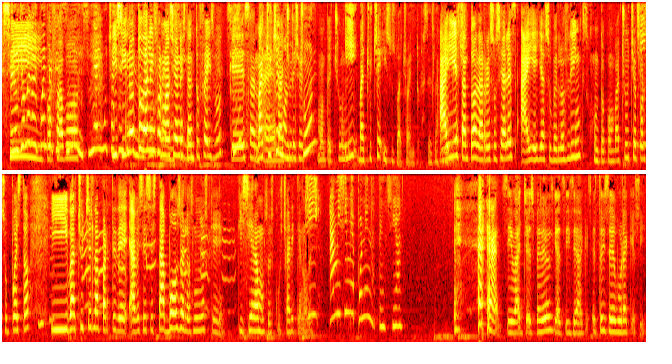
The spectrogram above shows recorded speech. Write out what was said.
Sí, Pero yo me doy cuenta por que favor. sí, sí hay mucha y gente si no, que toda la y información está en tu Facebook, Sí, que es en, Bachuche eh, Montechún Montechún. y Bachuche y sus Bachuaventuras. Es la Ahí están todas las redes sociales, ahí ella sube los links junto con Bachuche, por supuesto. Y Bachuche es la parte de, a veces, esta voz de los niños que quisiéramos escuchar y que no Sí, decían. a mí sí me ponen atención. sí, Bacho, esperemos que así sea. Estoy segura que sí.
